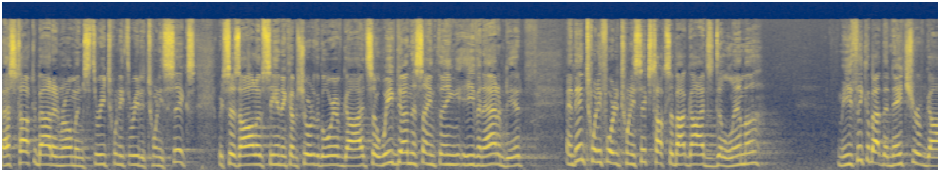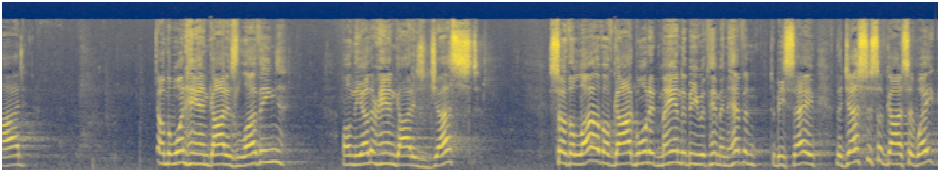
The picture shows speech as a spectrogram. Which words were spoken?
That's talked about in Romans 3 23 to 26, which says, All have sinned and come short of the glory of God. So we've done the same thing even Adam did. And then 24 to 26 talks about God's dilemma. I mean, you think about the nature of God. On the one hand, God is loving. On the other hand, God is just. So the love of God wanted man to be with him in heaven to be saved. The justice of God said, wait,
